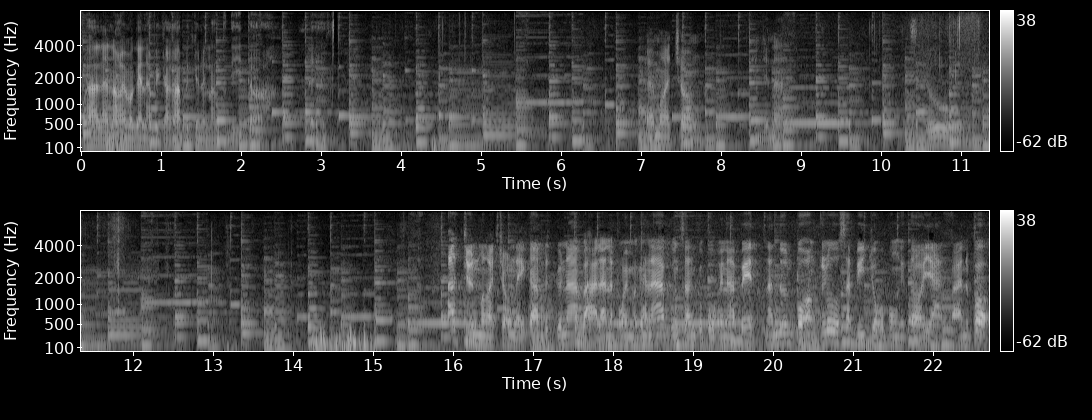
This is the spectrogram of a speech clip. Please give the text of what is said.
Bahala na kayo maghanap. Ikakapit ko na lang to dito. Let's. Ayan mga chong. Nandiyan na. Let's go. At yun mga chong, naikabit ko na. Bahala na po kayo maghanap kung saan ko po kinapit. Nandun po ang clue sa video ko pong ito. Yan. Paano po?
